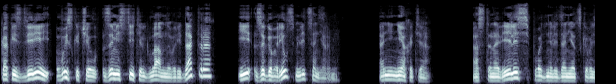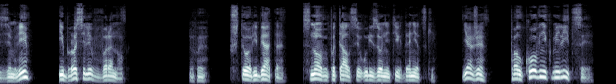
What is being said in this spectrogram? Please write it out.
как из дверей выскочил заместитель главного редактора и заговорил с милиционерами. Они нехотя остановились, подняли Донецкого с земли и бросили в воронок. — Вы что, ребята? — снова пытался урезонить их Донецкий. — Я же полковник милиции,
